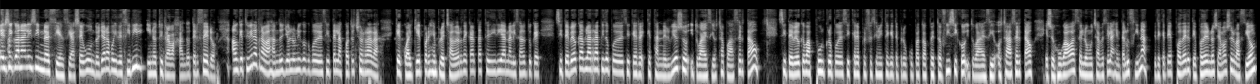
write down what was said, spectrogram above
el psicoanálisis no es ciencia. Segundo, yo ahora voy de civil y no estoy trabajando. Tercero, aunque estuviera trabajando, yo lo único que puedo decirte en las cuatro chorradas que cualquier, por ejemplo, echador de cartas te diría analizando tú que si te veo que hablas rápido, puedo decir que, estás nervioso y tú vas a decir, ostras, pues acertado. Si te veo que vas pulcro, puedo decir que eres perfeccionista y que te preocupa tu aspecto físico y tú vas a decir, ostras, acertado. Eso he jugado a hacerlo muchas veces y la gente alucina. Dice que tienes poder, tienes poder, no se llama observación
